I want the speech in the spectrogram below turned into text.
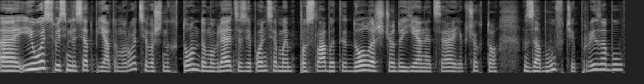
Е, і ось у 85-му році Вашингтон домовляється з японцями послабити долар щодо єни. Це, якщо хто забув чи призабув,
